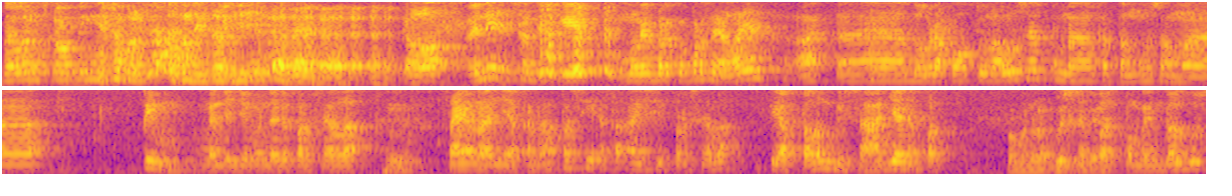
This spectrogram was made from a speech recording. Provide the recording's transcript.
talent scoutingnya Persela nih tadi? Kalau ini sedikit melebar ke Persela ya, eh, beberapa waktu lalu saya pernah ketemu sama tim manajemen dari Persela. Saya nanya kenapa sih kata IC Persela tiap tahun bisa aja dapat Pemain bagus gitu. dapat ya? pemain bagus.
